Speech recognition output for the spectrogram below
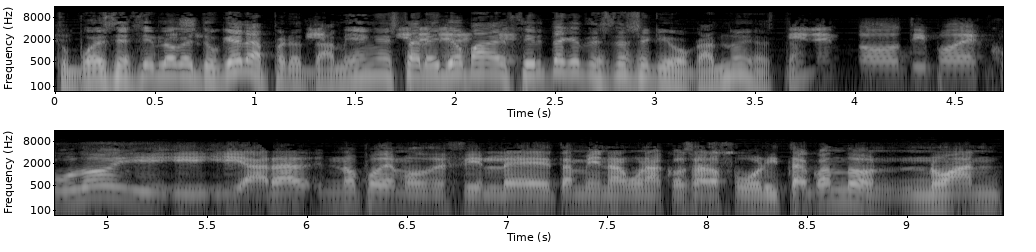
tú puedes decir lo que tú quieras, pero también estaré yo para decirte que te estás equivocando. Ya está. Tienen todo tipo de escudos y, y, ahora no podemos decirle también algunas cosas a los futbolistas cuando no han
